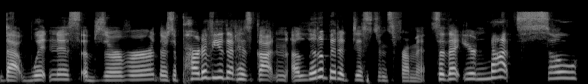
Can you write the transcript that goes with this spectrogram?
that witness observer. There's a part of you that has gotten a little bit of distance from it so that you're not so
